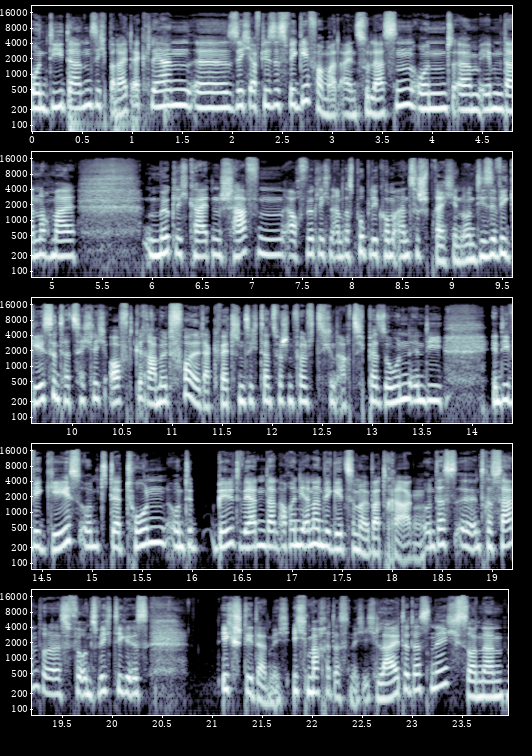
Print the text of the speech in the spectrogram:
und die dann sich bereit erklären, äh, sich auf dieses WG-Format einzulassen und ähm, eben dann nochmal Möglichkeiten schaffen, auch wirklich ein anderes Publikum anzusprechen. Und diese WGs sind tatsächlich oft gerammelt voll. Da quetschen sich dann zwischen 50 und 80 Personen in die, in die WGs und der Ton und das Bild werden dann auch in die anderen WG-Zimmer übertragen. Und das äh, interessant oder das für uns Wichtige ist, ich stehe da nicht, ich mache das nicht, ich leite das nicht, sondern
